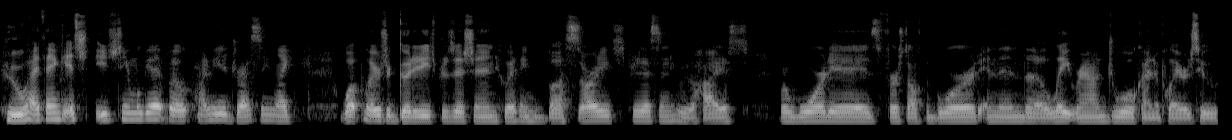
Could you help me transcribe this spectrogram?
who I think each, each team will get, but we'll kind of be addressing like what players are good at each position, who I think the busts are at each position, who the highest reward is first off the board, and then the late round jewel kind of players who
